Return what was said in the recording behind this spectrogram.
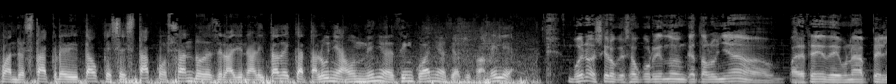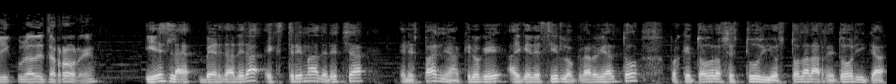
cuando está acreditado que se está acosando desde la Generalitat de Cataluña a un niño de 5 años y a su familia? Bueno, es que lo que está ocurriendo en Cataluña parece de una película de terror, ¿eh? Y es la verdadera extrema derecha en España. Creo que hay que decirlo claro y alto, porque todos los estudios, toda la retórica,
